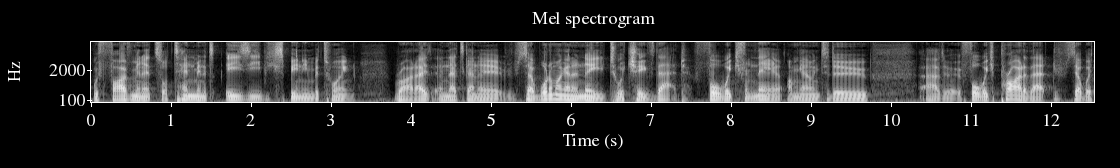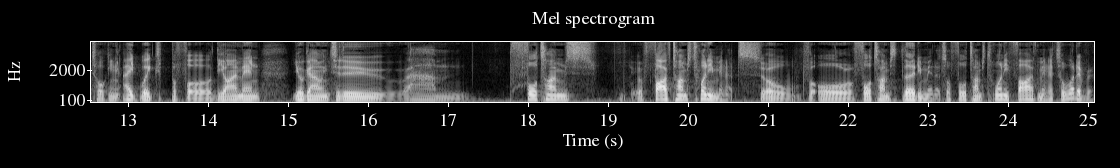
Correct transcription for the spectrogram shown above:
with five minutes or 10 minutes easy spin in between. Right, eh? and that's going to. So, what am I going to need to achieve that? Four weeks from there, I'm going to do. Uh, four weeks prior to that, so we're talking eight weeks before the Ironman, you're going to do um, four times five times 20 minutes or, or four times 30 minutes or four times 25 minutes or whatever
